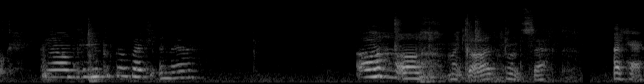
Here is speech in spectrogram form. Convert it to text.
Okay. Um, can you put them back in there? Oh, oh my god, one sec. Okay.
